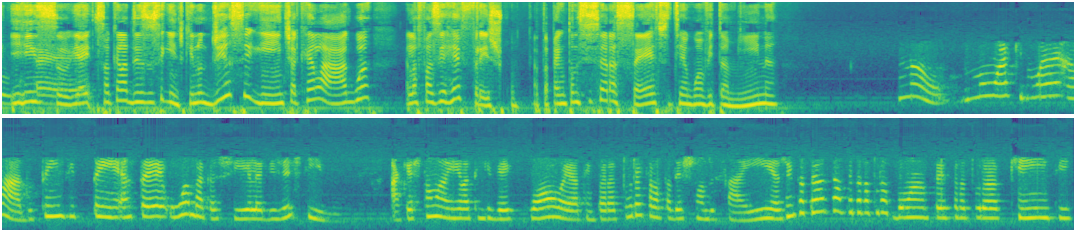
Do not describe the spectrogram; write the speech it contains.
Um Isso. É. E aí, só que ela diz o seguinte, que no dia seguinte, aquela água ela fazia refresco. Ela está perguntando se isso era certo, se tinha alguma vitamina. Não, não é que não é errado. Tem, tem até o abacaxi, ele é digestivo. A questão aí, ela tem que ver qual é a temperatura que ela está deixando sair. A gente até tem uma temperatura boa, uma temperatura quente,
